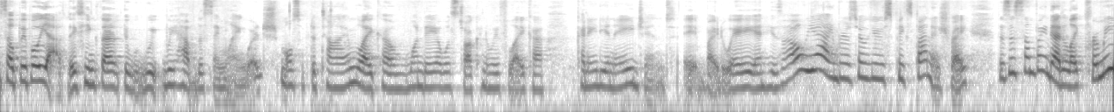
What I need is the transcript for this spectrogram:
so people yeah they think that we, we have the same language most of the time. Like um, one day i was talking with like a canadian agent eh, by the way and he's like oh yeah in brazil you speak spanish right? This is something that like for me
